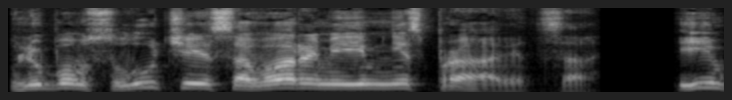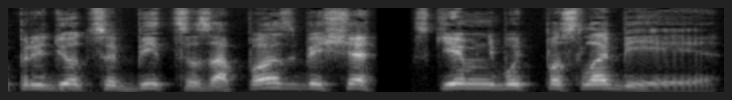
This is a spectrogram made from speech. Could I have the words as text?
В любом случае с аварами им не справиться, и им придется биться за пастбище с кем-нибудь послабее,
